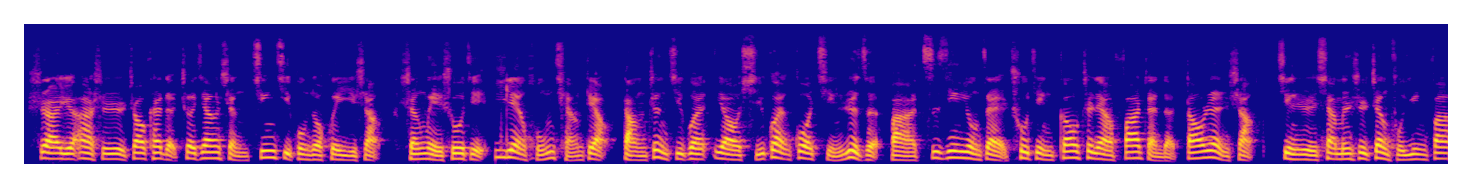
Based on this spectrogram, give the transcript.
十二月二十日召开的浙江省经济工作会议上，省委书记易炼红强调，党政机关要习惯过紧日子，把资金用在促进高质量发展的刀刃上。近日，厦门市政府印发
